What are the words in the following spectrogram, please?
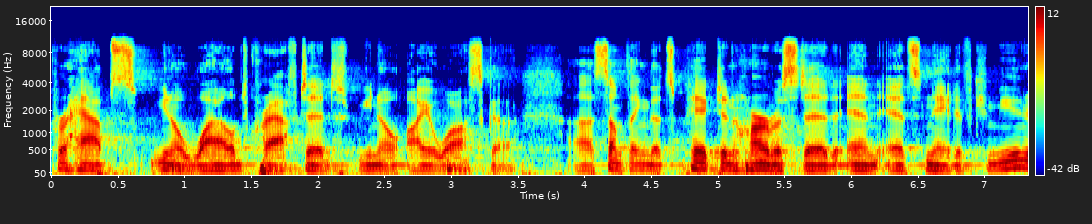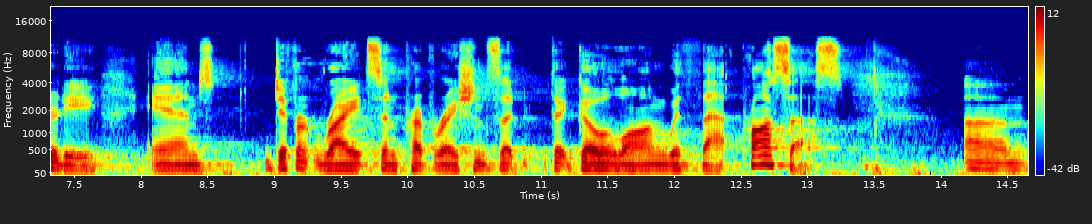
perhaps, you know, wild-crafted, you know, ayahuasca, uh, something that's picked and harvested in its native community and different rites and preparations that, that go along with that process. Um,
